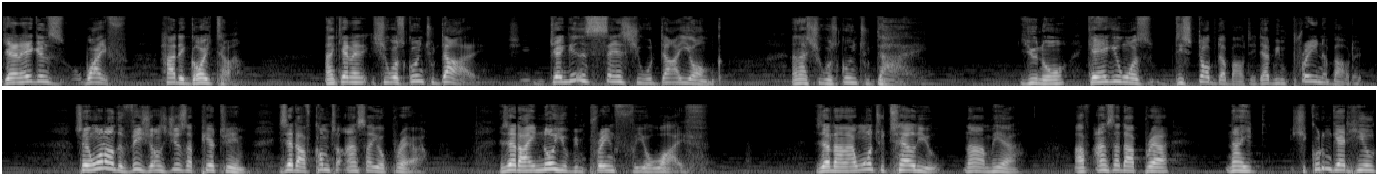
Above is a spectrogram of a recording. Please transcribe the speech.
Kenneth Hagin's wife had a goiter. And Kenneth, she was going to die. Hagin sensed she would die young. And that she was going to die you know, Kenneth was disturbed about it. They had been praying about it. So in one of the visions, Jesus appeared to him. He said, I've come to answer your prayer. He said, I know you've been praying for your wife. He said, and I want to tell you, now I'm here. I've answered that prayer. Now he, she couldn't get healed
